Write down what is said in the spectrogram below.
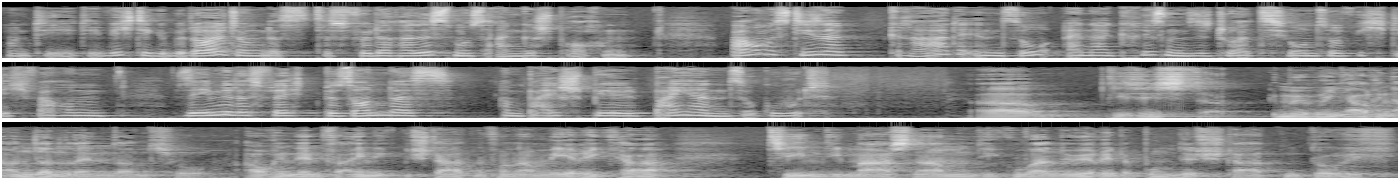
und die, die wichtige Bedeutung des, des Föderalismus angesprochen. Warum ist dieser gerade in so einer Krisensituation so wichtig? Warum sehen wir das vielleicht besonders am Beispiel Bayern so gut? Äh, dies ist im Übrigen auch in anderen Ländern so. Auch in den Vereinigten Staaten von Amerika ziehen die Maßnahmen die Gouverneure der Bundesstaaten durch,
